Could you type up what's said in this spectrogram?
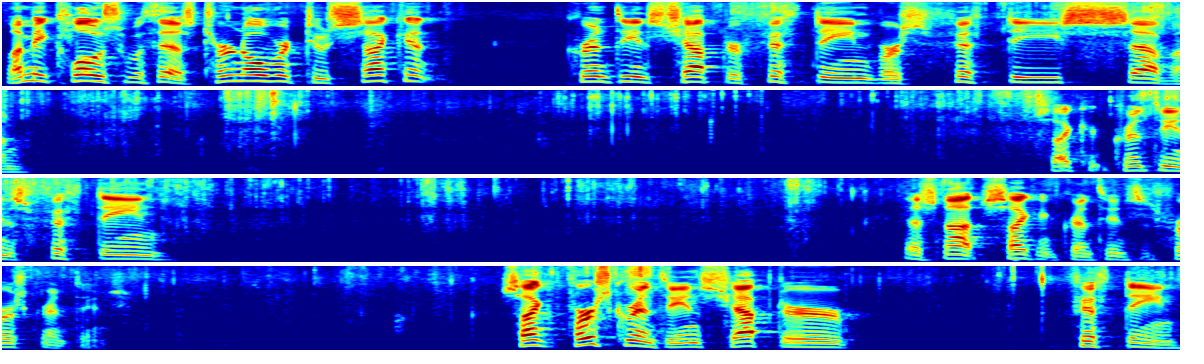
let me close with this. Turn over to 2 Corinthians chapter 15, verse 57. 2 Corinthians 15. It's not 2 Corinthians, it's 1 Corinthians. 1 Corinthians chapter 15.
